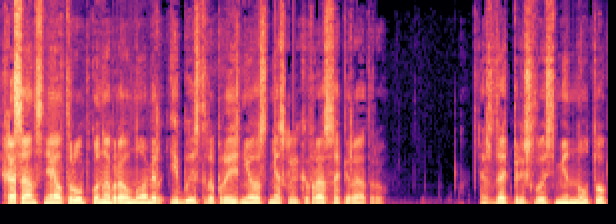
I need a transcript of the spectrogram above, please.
Хасан снял трубку, набрал номер и быстро произнес несколько фраз оператору. Ждать пришлось минуту.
